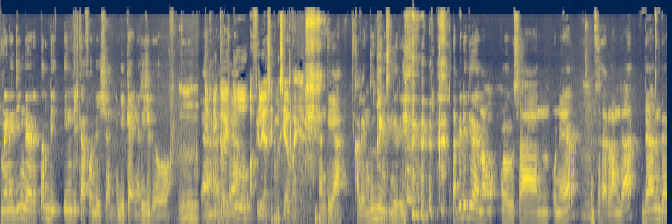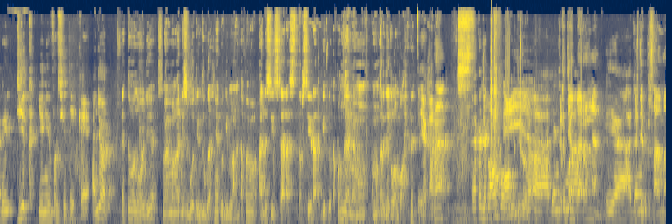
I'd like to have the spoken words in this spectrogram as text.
managing director di Indica Foundation. Indica Energy bro. Hmm. Ya, Indika itu ya. afiliasinya sama siapa ya? nanti ya kalian googling sendiri. Tapi dia juga emang lulusan UNER, Universitas Erlangga, dan dari Duke University. Oke, lanjut. Eh tunggu tunggu dia memang nggak disebutin tugasnya apa gimana? Apa memang ada sih secara tersirat gitu? Apa enggak memang memang kerja kelompok? ya karena Ya kerja kelompok. Iya. Eh, ada yang kerja cuma barengan, Iya, ada kerja yang bersama.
